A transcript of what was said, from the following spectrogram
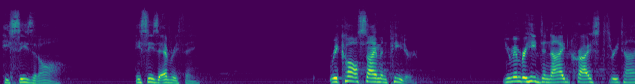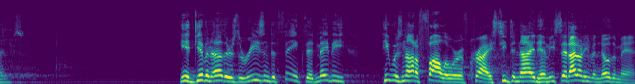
He sees it all, He sees everything. Recall Simon Peter. You remember he denied Christ three times? He had given others the reason to think that maybe he was not a follower of Christ. He denied him. He said, I don't even know the man.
